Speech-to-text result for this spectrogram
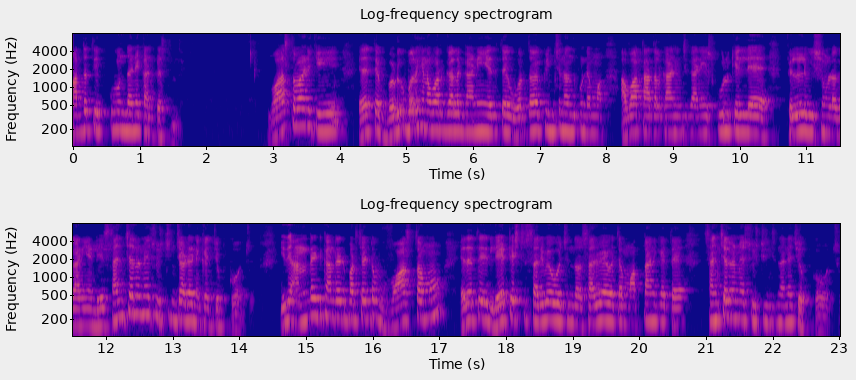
మద్దతు ఎక్కువ ఉందని కనిపిస్తుంది. వాస్తవానికి ఏదైతే బడుగు బలహీన వర్గాలకు కానీ ఏదైతే వృద్ధ పింఛన్ మా అవ్వాతాతల కానించి కానీ స్కూల్కి వెళ్ళే పిల్లల విషయంలో కానివ్వండి సంచలనే సృష్టించాడని చెప్పుకోవచ్చు. ఇది హండ్రెడ్కి హండ్రెడ్ పర్సెంట్ వాస్తవము. ఏదైతే లేటెస్ట్ సర్వే వచ్చిందో సర్వే అయితే మొత్తానికైతే సంచలనమే సృష్టించిందనే చెప్పుకోవచ్చు.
